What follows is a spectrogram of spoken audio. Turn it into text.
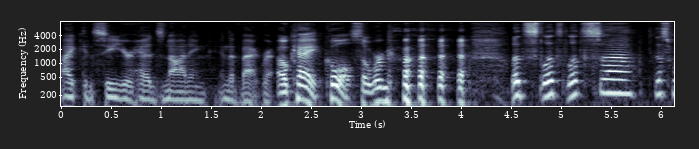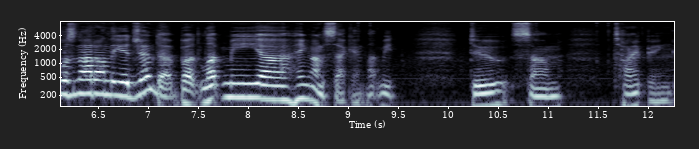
I can see your heads nodding in the background. Okay, cool. So we're let's let's let's. Uh, this was not on the agenda, but let me uh, hang on a second. Let me do some typing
